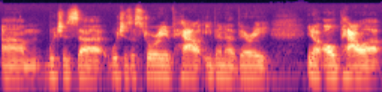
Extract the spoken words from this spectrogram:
um, which is uh, which is a story of how even a very you know old power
